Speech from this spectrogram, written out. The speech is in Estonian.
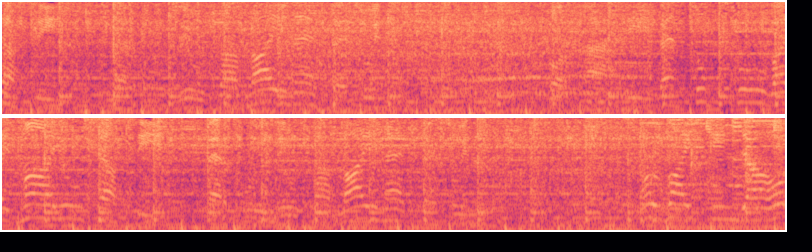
asja siin juutab lainete sund. torna liiben tukkuvaid maaju seas siin, merkuil juutab lainete sund. on vaikind ja on.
